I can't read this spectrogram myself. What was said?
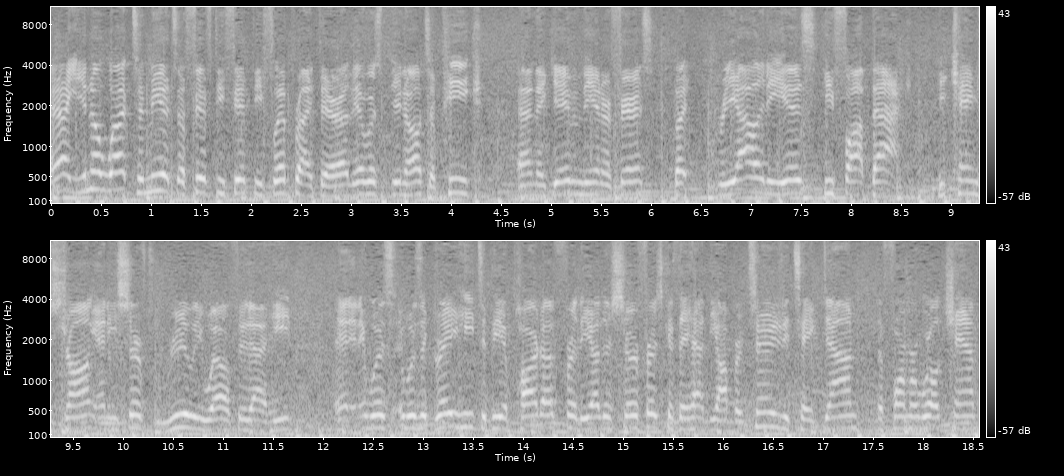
Yeah, you know what? To me, it's a 50-50 flip right there. There was, you know, it's a peak, and they gave him the interference. But reality is, he fought back. He came strong, and he surfed really well through that heat and it was it was a great heat to be a part of for the other surfers because they had the opportunity to take down the former world champ,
